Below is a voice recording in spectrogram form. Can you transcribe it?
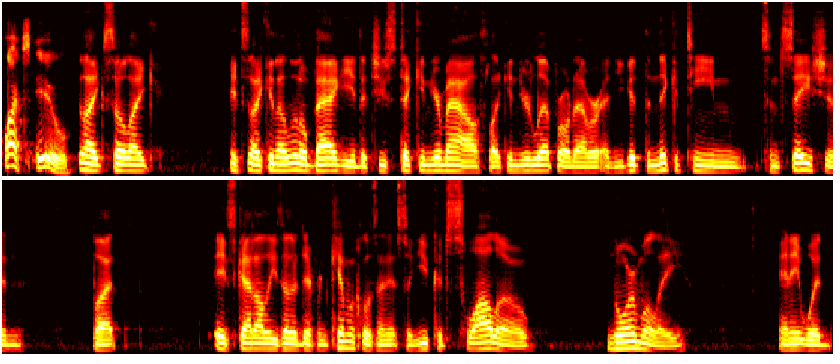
what? Ew. Like so, like it's like in a little baggie that you stick in your mouth, like in your lip or whatever, and you get the nicotine sensation, but it's got all these other different chemicals in it, so you could swallow normally, and it would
